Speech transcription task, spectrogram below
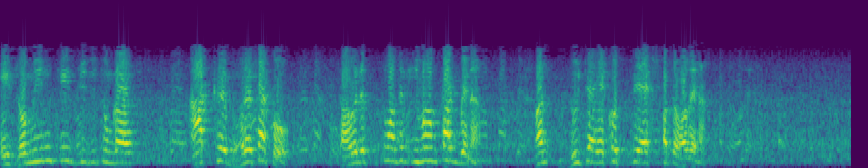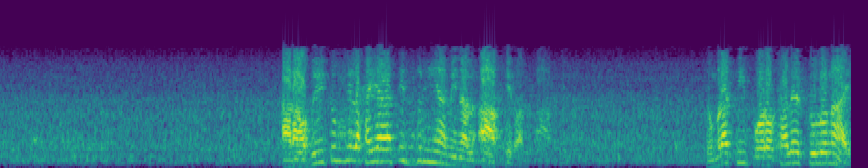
এই জমিনকে যদি তোমরা আঁকড়ে ধরে থাকো, তাহলে তোমাদের ইমান থাকবে না। কারণ দুইটা একত্রে একসাথে হবে না। আর অবৈতুম দিল হায়াতি দুনিয়া মিনাল আফেরাত তোমরা কি পরকালের তুলনায়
